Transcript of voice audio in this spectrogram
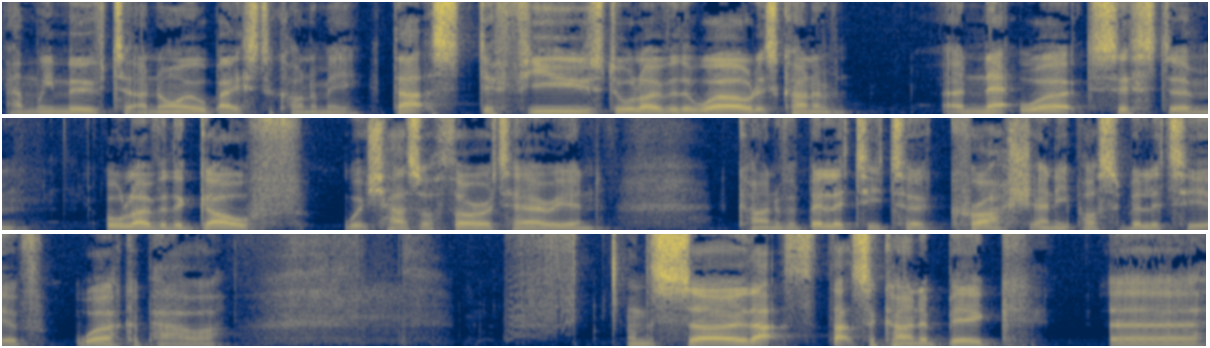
and we move to an oil based economy, that's diffused all over the world. It's kind of a networked system all over the Gulf, which has authoritarian kind of ability to crush any possibility of worker power. And so that's that's a kind of big uh,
